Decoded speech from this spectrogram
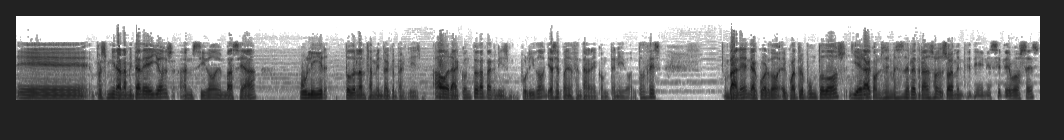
eh, pues mira, la mitad de ellos han sido en base a pulir todo el lanzamiento del Cataclysm. Ahora, con todo Cataclysm pulido, ya se pueden centrar en el contenido. Entonces, vale, de acuerdo, el 4.2 llega con 6 meses de retraso, solamente tiene 7 bosses,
